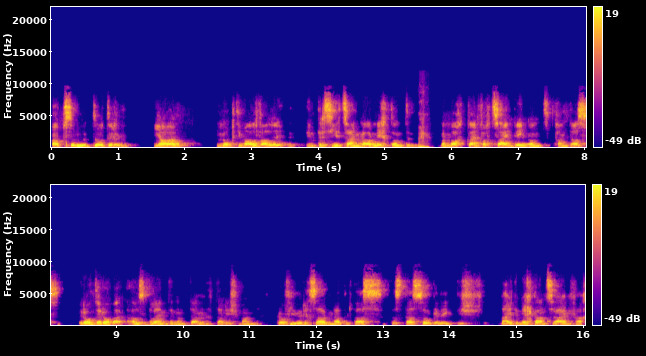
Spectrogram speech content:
Absolut. Oder ja, im Optimalfall interessiert es einen gar nicht und man macht einfach sein Ding und kann das rundherum ausblenden und dann, dann ist man Profi, würde ich sagen. Aber das, dass das so gelingt, ist leider nicht ganz so einfach.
